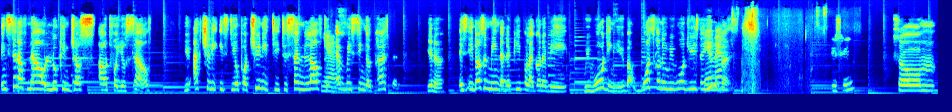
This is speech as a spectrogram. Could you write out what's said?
instead of now looking just out for yourself, you actually, it's the opportunity to send love yes. to every single person, you know. It's, it doesn't mean that the people are going to be rewarding you, but what's going to reward you is the Amen. universe. You see? So, um,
